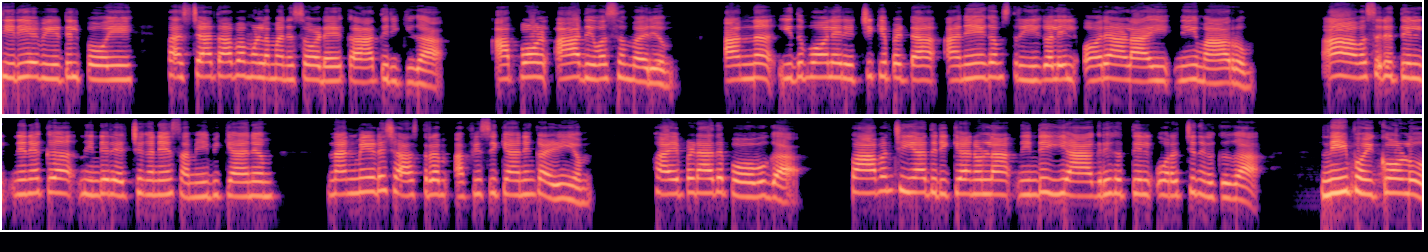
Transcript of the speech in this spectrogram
തിരികെ വീട്ടിൽ പോയി പശ്ചാത്താപമുള്ള മനസ്സോടെ കാത്തിരിക്കുക. അപ്പോൾ ആ ദിവസം വരും, അന്ന് ഇതുപോലെ രക്ഷിക്കപ്പെട്ട അനേകം സ്ത്രീകളിൽ ഒരാളായി നീ മാറും. ആ അവസരത്തിൽ നിനക്ക് നിന്റെ രക്ഷകനെ സമീപിക്കാനും നന്മയുടെ ശാസ്ത്രം അഭ്യസിക്കാനും കഴിയും. ഭയപ്പെടാതെ പോവുക. പാപം ചെയ്യാതിരിക്കാനുള്ള നിന്റെ ഈ ആഗ്രഹത്തിൽ ഉറച്ചു നിൽക്കുക നീ പൊയ്ക്കോളൂ.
